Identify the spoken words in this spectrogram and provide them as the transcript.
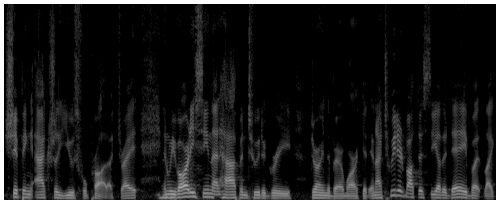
shipping actually useful product right? Mm-hmm. and we've already seen that happen to a degree during the bear market. And i tweeted about this the other day but like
